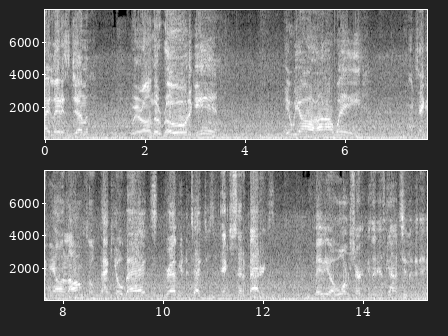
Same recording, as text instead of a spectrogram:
Alright, ladies and gentlemen, we're on the road again. Here we are on our way. I'm taking you all along, so pack your bags, grab your detectors, an extra set of batteries, maybe a warm shirt, because it is kind of chilly today.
